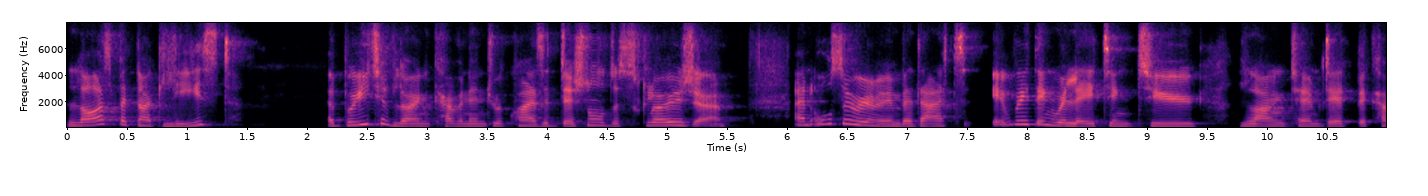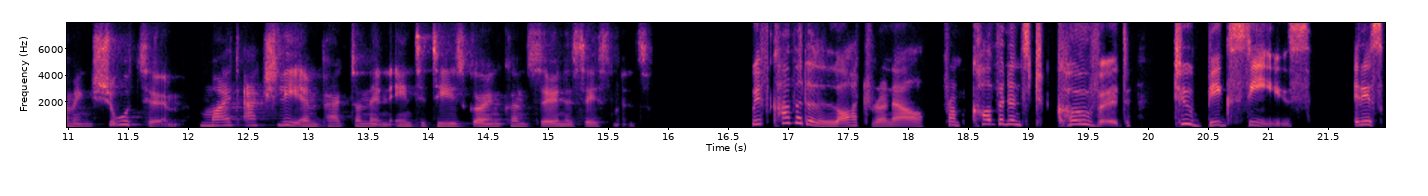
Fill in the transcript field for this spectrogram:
Last but not least, a breach of loan covenant requires additional disclosure. And also remember that everything relating to long term debt becoming short term might actually impact on an entity's going concern assessment. We've covered a lot, Ronelle, from covenants to COVID, two big C's. it is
